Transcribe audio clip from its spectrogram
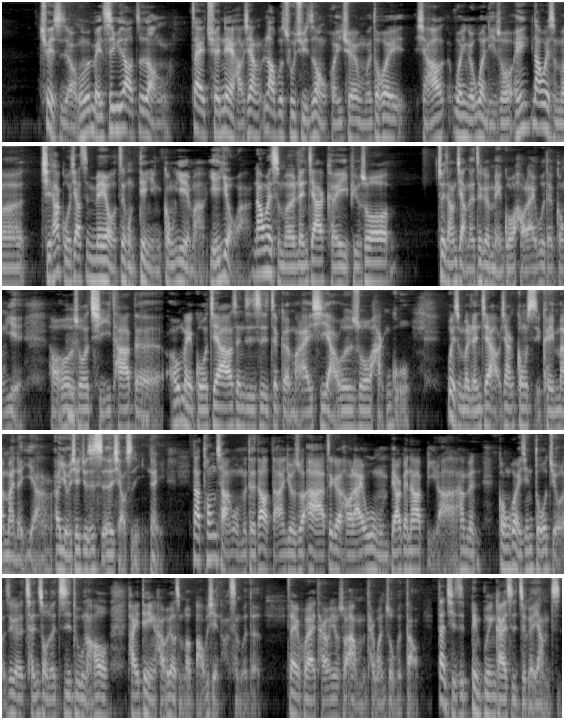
确实啊，我们每次遇到这种。在圈内好像绕不出去这种回圈，我们都会想要问一个问题：说，诶，那为什么其他国家是没有这种电影工业嘛？也有啊，那为什么人家可以？比如说最常讲的这个美国好莱坞的工业，好，或者说其他的欧美国家，甚至是这个马来西亚，或者说韩国，为什么人家好像工时可以慢慢的压，而有一些就是十二小时以内？那通常我们得到答案就是说啊，这个好莱坞我们不要跟他比啦，他们工会已经多久了？这个成熟的制度，然后拍电影还会有什么保险啊什么的？再回来台湾就说啊，我们台湾做不到。但其实并不应该是这个样子。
